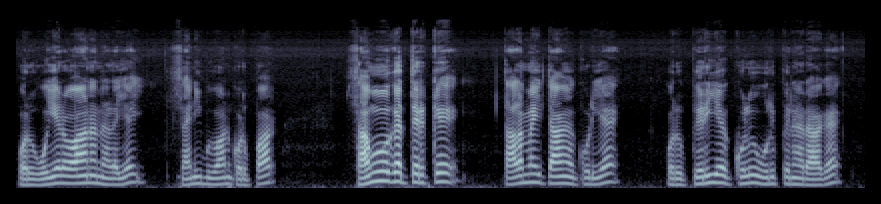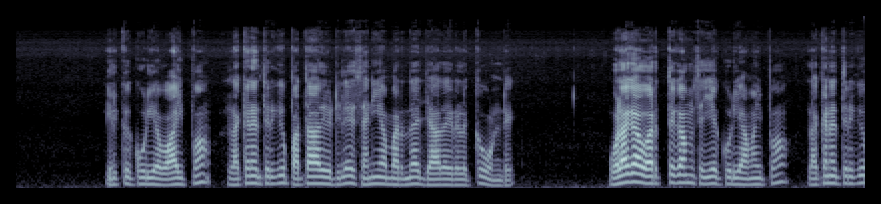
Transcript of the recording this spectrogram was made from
ஒரு உயர்வான நிலையை சனி பகவான் கொடுப்பார். சமூகத்திற்கு தலைமை தாங்கக்கூடிய ஒரு பெரிய குழு உறுப்பினராக இருக்கக்கூடிய வாய்ப்பும் லக்கணத்திற்கு பத்தாவது வீட்டிலே சனி அமர்ந்த ஜாதகர்களுக்கு உண்டு. உலக வர்த்தகம் செய்யக்கூடிய அமைப்பும் லக்கணத்திற்கு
